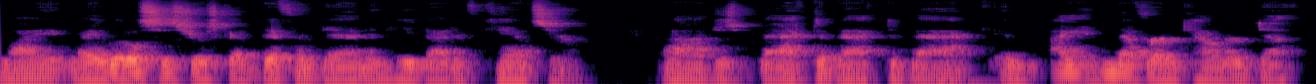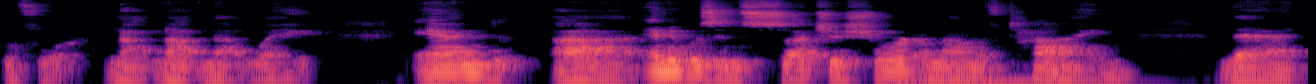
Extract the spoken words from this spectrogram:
my, my little sister's got a different dad and he died of cancer. Uh, just back to back to back. And I had never encountered death before, not, not in that way and uh, and it was in such a short amount of time that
